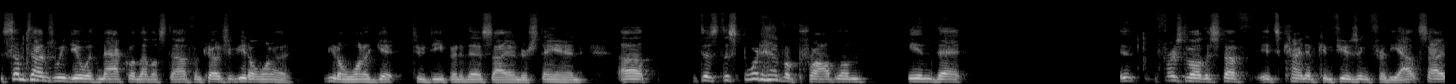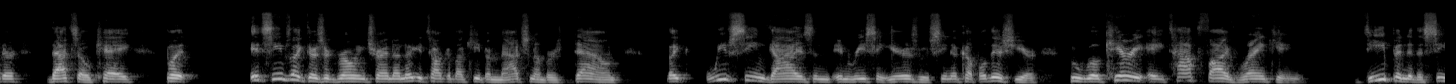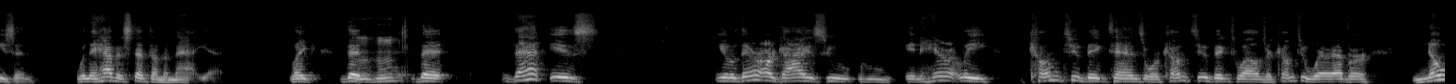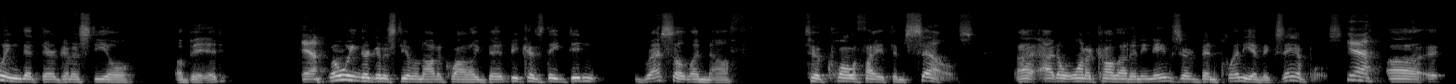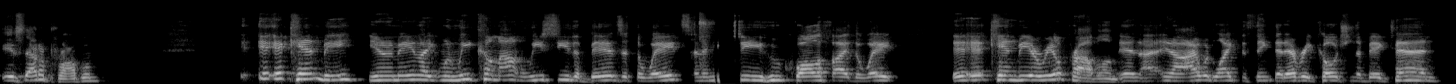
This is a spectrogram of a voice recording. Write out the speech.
sometimes we deal with macro level stuff, and coach, if you don't want to you don't want to get too deep into this. I understand. Uh, does the sport have a problem in that? It, first of all, the stuff it's kind of confusing for the outsider. That's okay, but it seems like there's a growing trend. I know you talk about keeping match numbers down. Like we've seen guys in, in recent years, we've seen a couple this year who will carry a top five ranking deep into the season when they haven't stepped on the mat yet. Like that mm-hmm. that that is you know there are guys who who inherently come to Big Tens or come to Big 12s or come to wherever knowing that they're going to steal a bid. Yeah. Knowing they're going to steal an auto quality bid because they didn't wrestle enough to qualify it themselves. I, I don't want to call out any names. There have been plenty of examples. Yeah. Uh, is that a problem? It, it, can be, you know what I mean? Like when we come out and we see the bids at the weights and then you see who qualified the weight, it, it can be a real problem. And I, you know, I would like to think that every coach in the Big Ten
